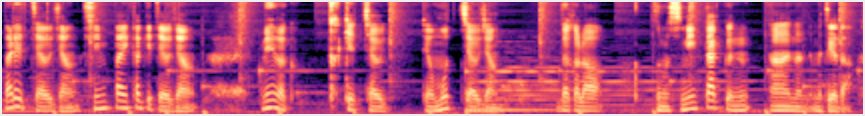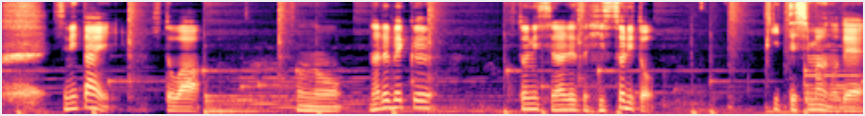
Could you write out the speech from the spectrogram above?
バレちゃうじゃん。心配かけちゃうじゃん。迷惑かけちゃうって思っちゃうじゃん。だからその死にたくあなんで間違えた。死にたい人はそのなるべく人に知られずひっそりと言ってしまうので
